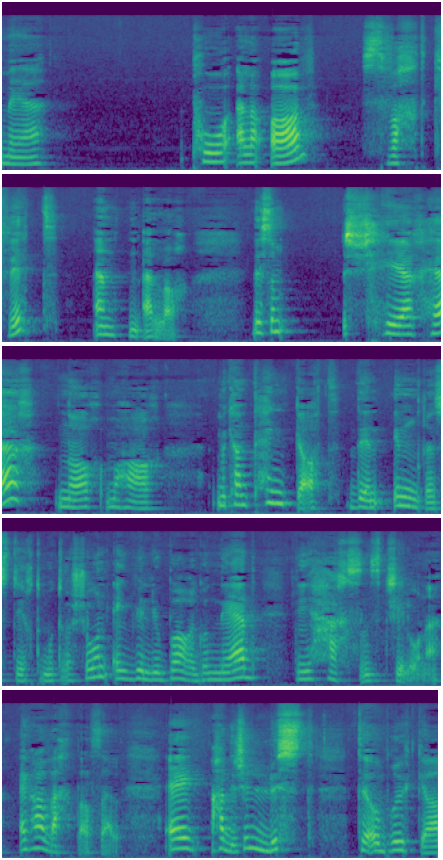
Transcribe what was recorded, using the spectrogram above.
med på eller av, svart-hvitt, enten-eller. Det som skjer her når vi har Vi kan tenke at det er en indrestyrt motivasjon. Jeg vil jo bare gå ned de hersens kiloene. Jeg har vært der selv. Jeg hadde ikke lyst til å bruke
